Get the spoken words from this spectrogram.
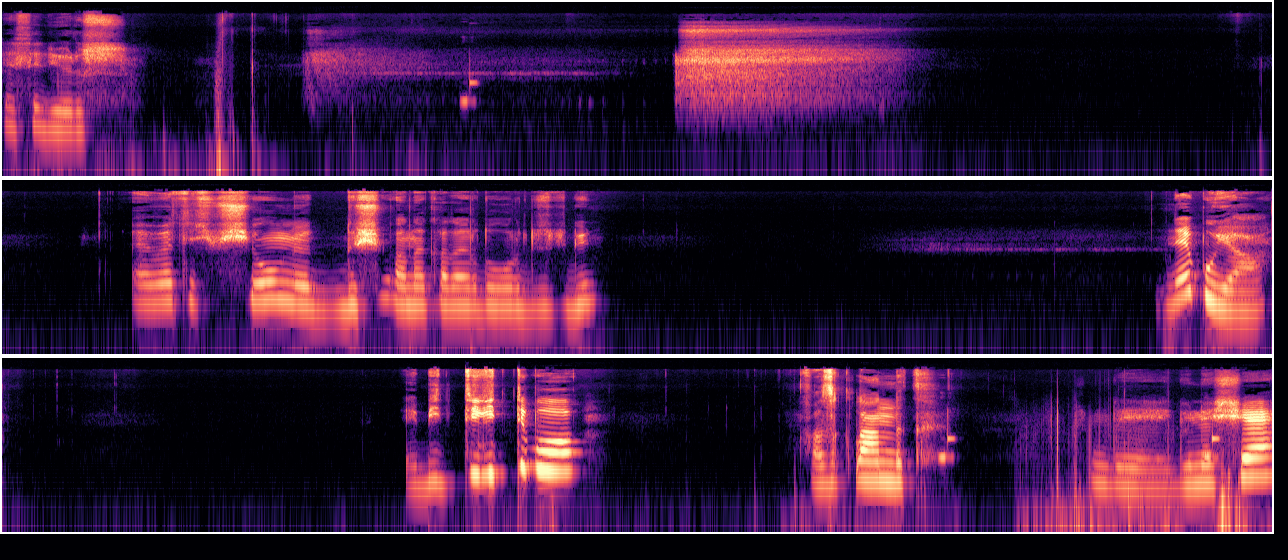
Ses ediyoruz. Evet hiçbir şey olmuyor dış ana kadar doğru düzgün. Ne bu ya? E bitti gitti bu. Kazıklandık. Şimdi güneşe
